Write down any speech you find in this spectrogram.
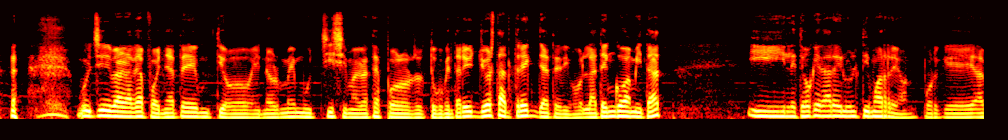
Muchísimas gracias, Foñate, un tío enorme. Muchísimas gracias por tu comentario. Yo Star Trek, ya te digo, la tengo a mitad y le tengo que dar el último arreón. Porque, a,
